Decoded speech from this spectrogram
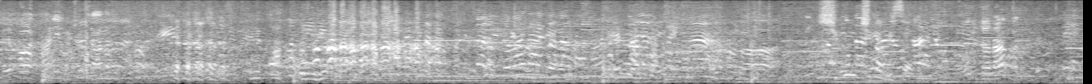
대파 간이 엄청 잘하는구나. 시금치가 비싸. 더 나았는데?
